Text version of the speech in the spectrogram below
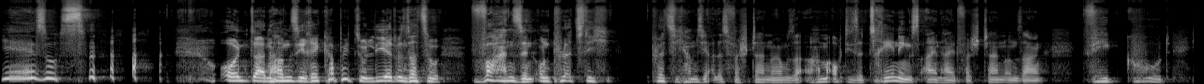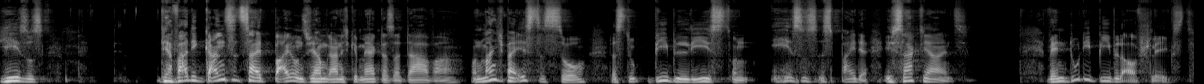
Jesus. Und dann haben sie rekapituliert und sagt so, Wahnsinn. Und plötzlich, plötzlich haben sie alles verstanden und haben auch diese Trainingseinheit verstanden und sagen, wie gut, Jesus, der war die ganze Zeit bei uns. Wir haben gar nicht gemerkt, dass er da war. Und manchmal ist es so, dass du Bibel liest und Jesus ist bei dir. Ich sag dir eins: Wenn du die Bibel aufschlägst,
